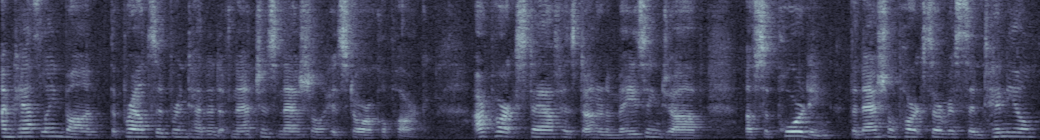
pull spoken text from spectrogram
I'm Kathleen Bond, the proud superintendent of Natchez National Historical Park. Our park staff has done an amazing job of supporting the National Park Service Centennial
